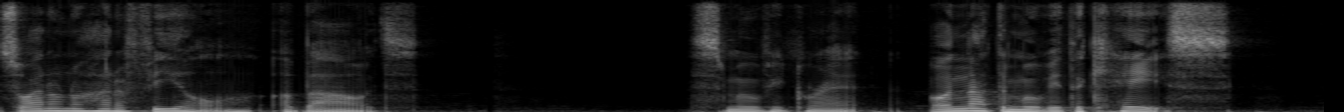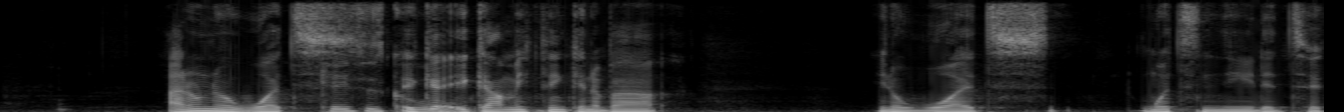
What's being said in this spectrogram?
so I don't know how to feel about this movie, Grant. Well, not the movie, the case. I don't know what's Case is It got, cool. it got me thinking about, you know, what's what's needed to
